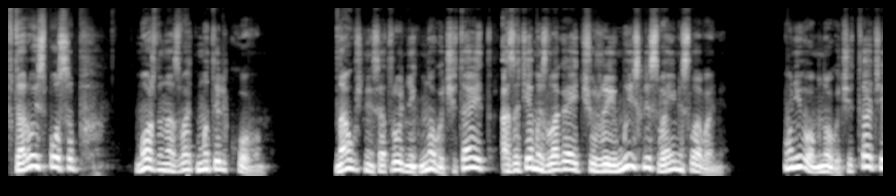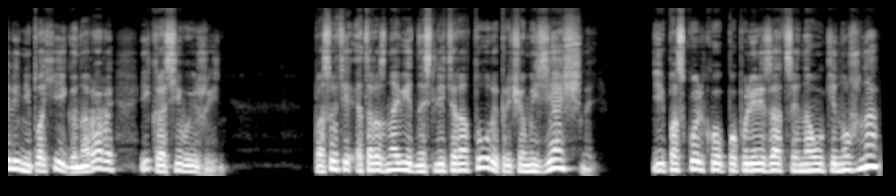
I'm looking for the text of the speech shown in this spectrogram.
Второй способ можно назвать мотыльковым. Научный сотрудник много читает, а затем излагает чужие мысли своими словами. У него много читателей, неплохие гонорары и красивая жизнь. По сути, это разновидность литературы, причем изящной, и поскольку популяризация науки нужна,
